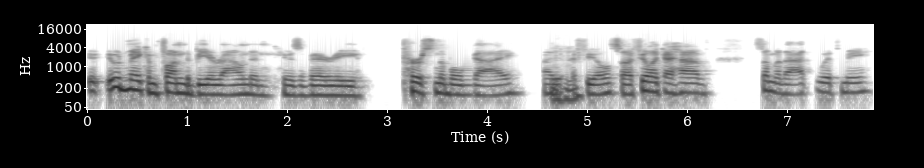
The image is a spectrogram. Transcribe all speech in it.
It, it would make him fun to be around, and he was a very personable guy. I, mm-hmm. I feel so. I feel like I have some of that with me.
